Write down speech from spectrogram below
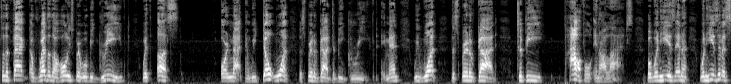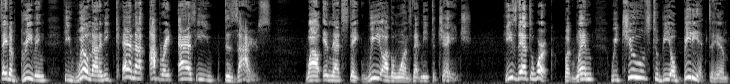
to the fact of whether the Holy Spirit will be grieved with us or not. And we don't want the Spirit of God to be grieved. Amen. We want the Spirit of God to be powerful in our lives. But when he is in a when he is in a state of grieving, he will not and he cannot operate as he desires. While in that state, we are the ones that need to change. He's there to work, but when we choose to be obedient to him,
